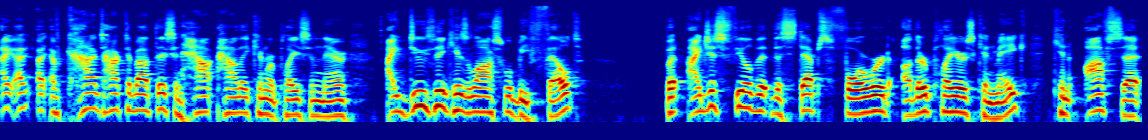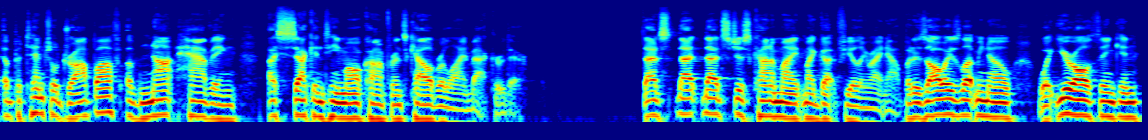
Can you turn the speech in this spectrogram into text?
I, I have kind of talked about this and how how they can replace him there. I do think his loss will be felt, but I just feel that the steps forward other players can make can offset a potential drop off of not having a second team all conference caliber linebacker there. That's that that's just kind of my my gut feeling right now. But as always, let me know what you're all thinking.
